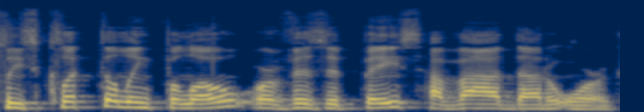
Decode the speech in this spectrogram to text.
please click the link below or visit baishavaad.org.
